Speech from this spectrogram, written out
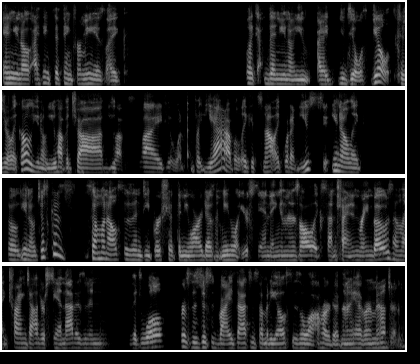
and you know, I think the thing for me is like, like then you know you I you deal with guilt because you're like oh you know you have a job you have this life you know, what but yeah but like it's not like what I'm used to you know like so you know just because someone else is in deeper shit than you are doesn't mean what you're standing in is all like sunshine and rainbows and like trying to understand that as an individual versus just advise that to somebody else is a lot harder than I ever imagined.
